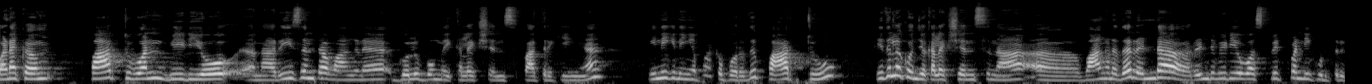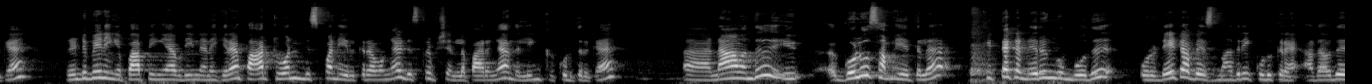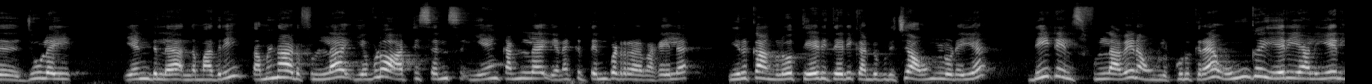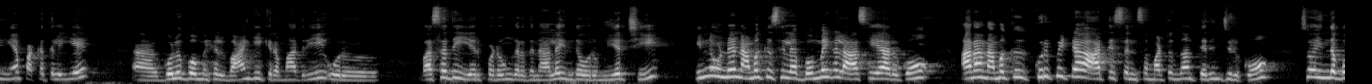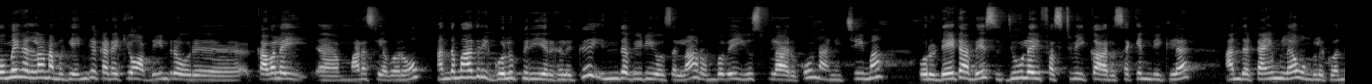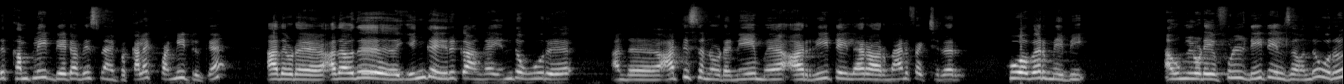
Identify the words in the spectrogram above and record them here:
வணக்கம். Part one video நான் ரீசெண்டாக வாங்கின கொலு பொம்மை கலெக்ஷன்ஸ் பார்த்துருக்கீங்க. இன்னைக்கு நீங்கள் பார்க்க போகிறது பார்ட் டூ இதில் கொஞ்சம் கலெக்ஷன்ஸ் நான் வாங்கினதை ரெண்டாக ரெண்டு வீடியோவாக ஸ்ப்ளிட் பண்ணி கொடுத்துருக்கேன். ரெண்டுமே நீங்கள் பார்ப்பீங்க அப்படின்னு நினைக்கிறேன். பார்ட் ஒன் மிஸ் பண்ணியிருக்கிறவங்க டிஸ்கிரிப்ஷனில் பாருங்கள் அந்த லிங்க் கொடுத்துருக்கேன். நான் வந்து இ- கொலு சமயத்தில் கிட்டக்க நெருங்கும் போது ஒரு டேட்டா பேஸ் மாதிரி கொடுக்குறேன். அதாவது ஜூலை எண்டில் அந்த மாதிரி தமிழ்நாடு ஃபுல்லாக எவ்வளோ ஆர்டிசன்ஸ் என் கண்ணில் எனக்கு தென்படுற வகையில் இருக்காங்களோ தேடி தேடி கண்டுபிடிச்சி அவங்களுடைய டீட்டெயில்ஸ் ஃபுல்லாகவே நான் உங்களுக்கு கொடுக்குறேன். உங்கள் ஏரியாலேயே நீங்கள் பக்கத்துலேயே கொலு பொம்மைகள் வாங்கிக்கிற மாதிரி ஒரு வசதி ஏற்படுங்கிறதுனால இந்த ஒரு முயற்சி. இன்னொன்று நமக்கு சில பொம்மைகள் ஆசையாக இருக்கும். ஆனால் நமக்கு குறிப்பிட்ட ஆர்டிசன்ஸை மட்டும்தான் தெரிஞ்சிருக்கும். ஸோ இந்த பொம்மைகள்லாம் நமக்கு எங்கே கிடைக்கும் அப்படின்ற ஒரு கவலை மனசில் வரும். அந்த மாதிரி கொலு பிரியர்களுக்கு இந்த வீடியோஸ் எல்லாம் ரொம்பவே யூஸ்ஃபுல்லாக இருக்கும். நான் நிச்சயமாக ஒரு database July first week or second வீக்கில் அந்த டைமில் உங்களுக்கு வந்து கம்ப்ளீட் டேட்டா பேஸ் நான் இப்போ கலெக்ட் பண்ணிட்டு இருக்கேன். அதோட அதாவது எங்கே இருக்காங்க எந்த ஊர் அந்த ஆர்டிசனோட name or retailer or manufacturer whoever maybe அவங்களுடைய ஃபுல் டீட்டெயில்ஸை வந்து ஒரு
